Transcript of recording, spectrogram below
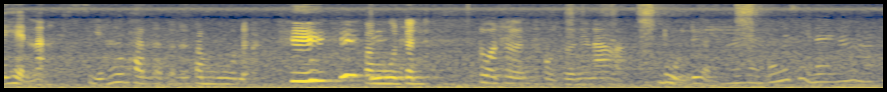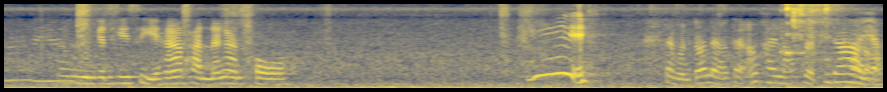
ยเห็นน่ะสี่ห้าพันอะตอนนั้นประมูลอะประมูลกันตัวเธอของเธอเนี่ยน่ารักดูเดือดมากเลยโอ้ยสีแดงน่ารักมากเลยปอะระมูลกันทีสี่ห้าพันนะงานทอพี่แต่มันก็แล้วแต่เอ้าใครรับเนี่ยพี่ด้าใครเหรออะ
